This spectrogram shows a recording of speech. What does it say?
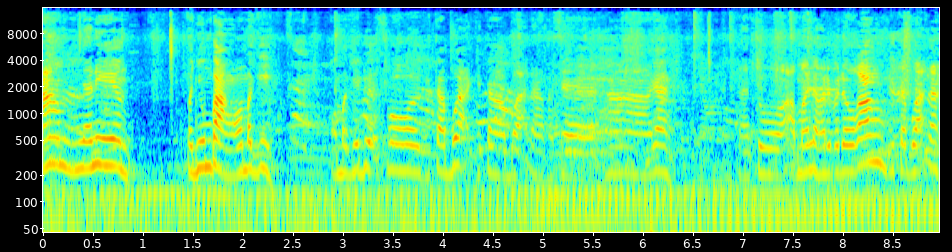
Um, yang ni penyumbang orang bagi. Orang bagi duit so kita buat, kita buat lah pasal ha kan. Dan tu amanah daripada orang, kita buat lah.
